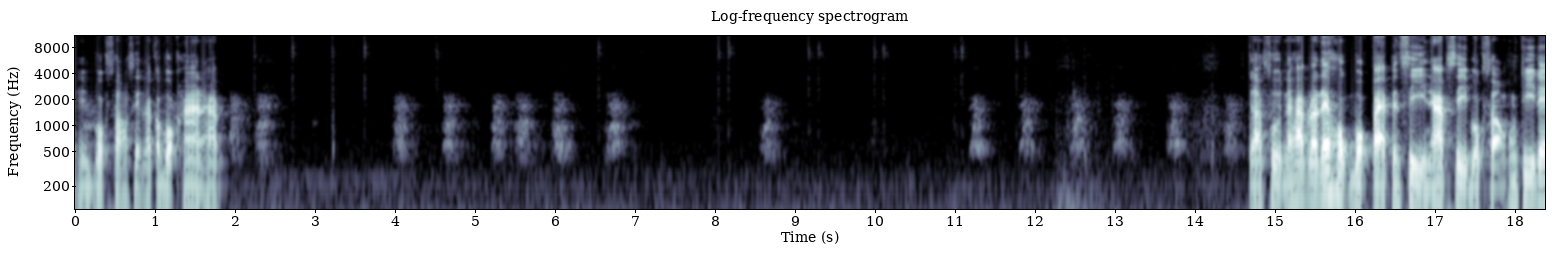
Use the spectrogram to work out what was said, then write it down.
นี่บวก 2 เสร็จแล้วก็บวก 5 นะครับ จากสูตรนะครับเราได้6บวก8เป็น 4 นะครับ4บวก2คงที่ได้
